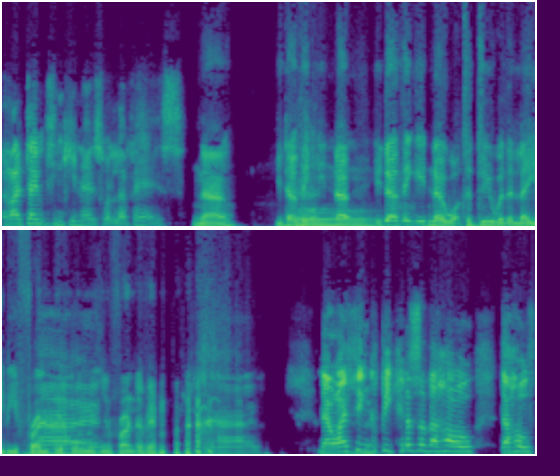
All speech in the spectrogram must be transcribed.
But I don't think he knows what love is. No. You don't think he'd know, Oh. you don't think he'd know what to do with a lady front if one was in front of him? No. No, I think because of the whole, the whole,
